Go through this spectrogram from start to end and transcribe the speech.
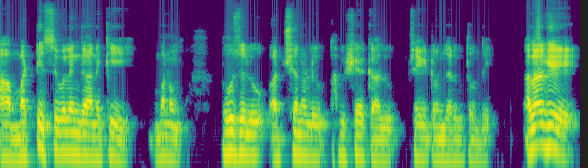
ఆ మట్టి శివలింగానికి మనం పూజలు అర్చనలు అభిషేకాలు చేయటం జరుగుతుంది. అలాగే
